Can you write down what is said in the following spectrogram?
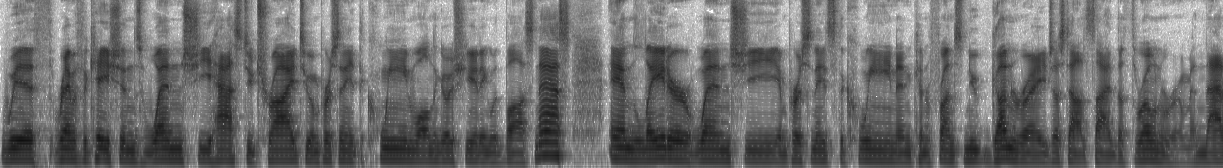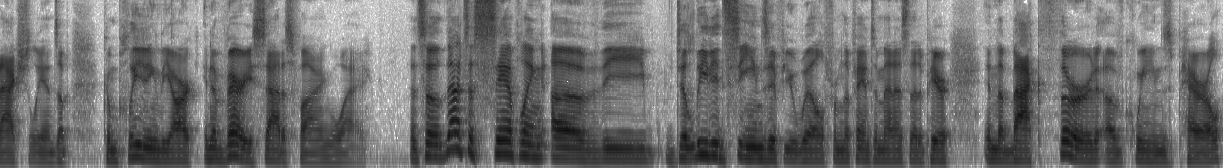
with ramifications when she has to try to impersonate the queen while negotiating with Boss Nass, and later when she impersonates the queen and confronts Nute Gunray just outside the throne room, and that actually ends up completing the arc in a very satisfying way. And so that's a sampling of the deleted scenes, if you will, from The Phantom Menace that appear in the back third of Queen's Peril.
